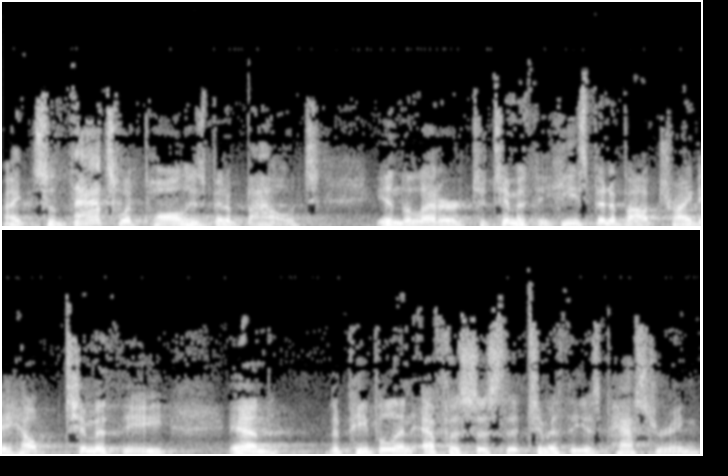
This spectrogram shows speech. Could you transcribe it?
Right? So that's what Paul has been about in the letter to Timothy. He's been about trying to help Timothy and the people in Ephesus that Timothy is pastoring.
